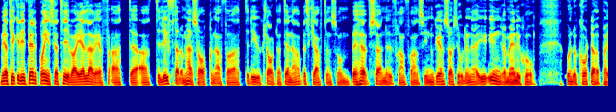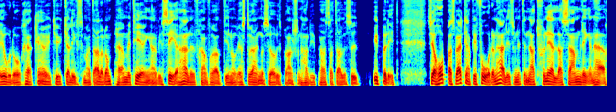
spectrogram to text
Men jag tycker det är ett väldigt bra initiativ av LRF att, eh, att lyfta de här sakerna för att det är ju klart att den arbetskraften som behövs här nu framförallt inom grönsaksodlingen är ju yngre människor under kortare perioder och här kan jag ju tycka liksom att alla de permitteringar vi ser här nu framförallt inom restaurang och servicebranschen hade ju passat alldeles ut ypperligt. Så jag hoppas verkligen att vi får den här liksom lite nationella samlingen här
